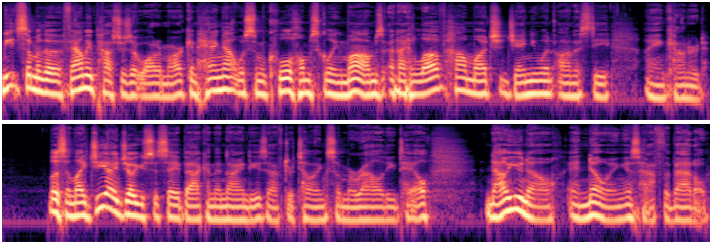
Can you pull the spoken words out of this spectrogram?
meet some of the family pastors at Watermark, and hang out with some cool homeschooling moms. And I love how much genuine honesty I encountered. Listen, like G.I. Joe used to say back in the 90s after telling some morality tale, now you know, and knowing is half the battle.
